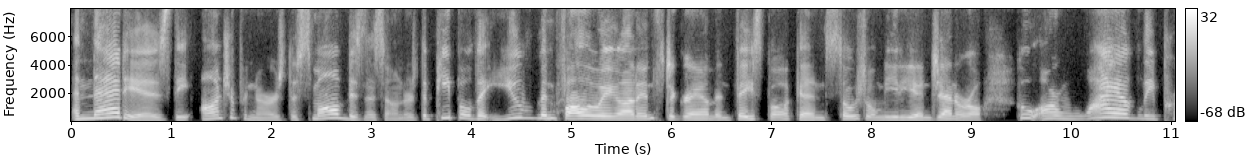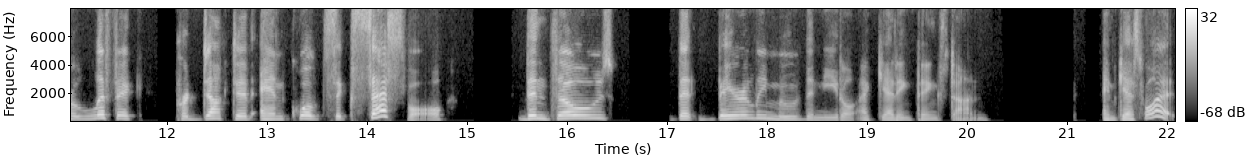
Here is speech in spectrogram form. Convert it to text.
And that is the entrepreneurs, the small business owners, the people that you've been following on Instagram and Facebook and social media in general, who are wildly prolific, productive, and quote, successful than those that barely move the needle at getting things done. And guess what?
